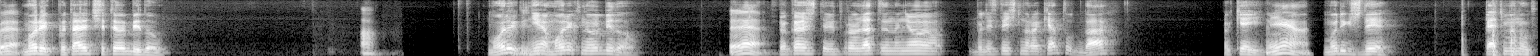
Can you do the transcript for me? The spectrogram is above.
Е, Морік, питають, чи ти обідав. А. Морік? Обідав. Ні, Морік не обідав. е, Що кажете, відправляти на нього балістичну ракету? Да? Окей. ні. Морік, жди. 5 минут.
